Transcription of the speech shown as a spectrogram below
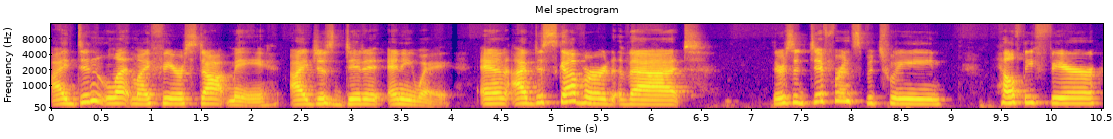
i didn't let my fear stop me. I just did it anyway. And i've discovered that there's a difference between healthy fear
